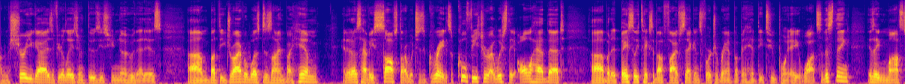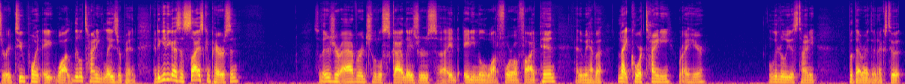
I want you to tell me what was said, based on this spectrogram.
and I'm sure you guys, if you're a laser enthusiast, you know who that is. Um, but the driver was designed by him, and it does have a soft start, which is great. It's a cool feature. I wish they all had that uh, but it basically takes about five seconds for it to ramp up and hit the 2.8 watts. So this thing is a monster, a 2.8 watt little tiny laser pen. And to give you guys a size comparison, so there's your average little Sky Lasers uh, 80 milliwatt 405 pin, and then we have a Nitecore Tiny right here, literally is tiny. Put that right there next to it.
